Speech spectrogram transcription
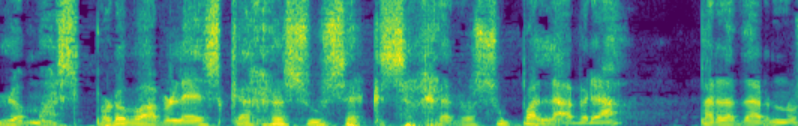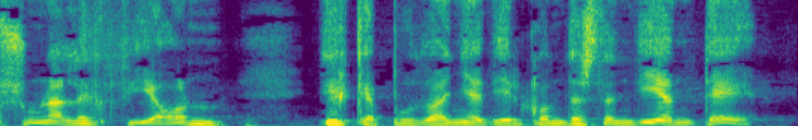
Lo más probable es que Jesús exageró su palabra para darnos una lección y que pudo añadir condescendiente.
